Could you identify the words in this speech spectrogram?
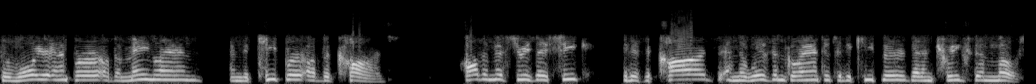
the warrior emperor of the mainland, and the keeper of the cards. All the mysteries they seek, it is the cards and the wisdom granted to the keeper that intrigues them most.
